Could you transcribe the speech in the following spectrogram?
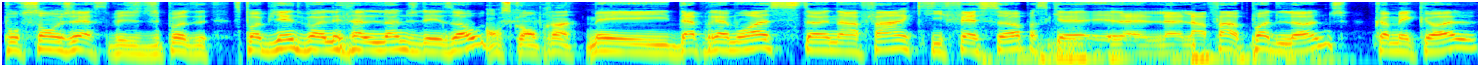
pour son geste. Mais je dis pas, c'est pas bien de voler dans le lunch des autres. On se comprend. Mais d'après moi, si c'est un enfant qui fait ça parce que l'enfant a pas de lunch comme école,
